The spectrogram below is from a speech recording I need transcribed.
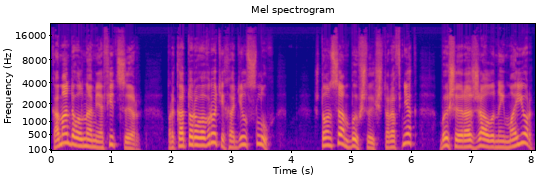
Командовал нами офицер, про которого в роте ходил слух, что он сам бывший штрафняк, бывший разжалованный майор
